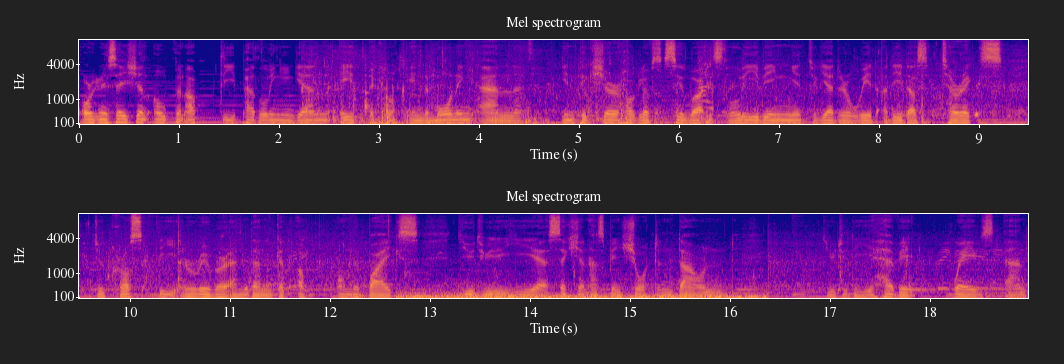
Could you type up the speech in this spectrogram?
organization opened up the paddling again 8 o'clock in the morning and in picture Haglöfs Silva is leaving together with Adidas Terrex to cross the river and then get up on the bikes due to the uh, section has been shortened down due to the heavy waves and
